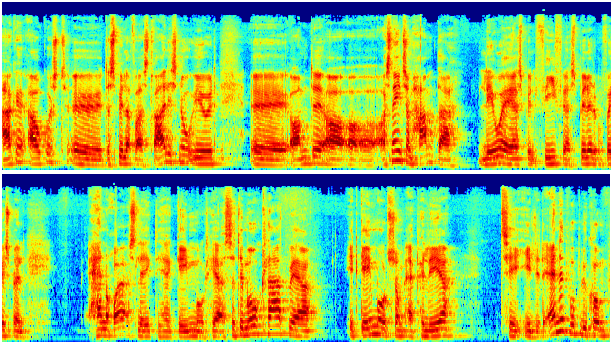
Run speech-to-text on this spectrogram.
Akke August, øh, der spiller for Astralis nu i øvrigt, øh, om det, og, og, og sådan en som ham, der lever af at spille FIFA og spiller det professionelt, han rører slet ikke det her game mode her, så det må klart være et game mode, som appellerer til et lidt andet publikum,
